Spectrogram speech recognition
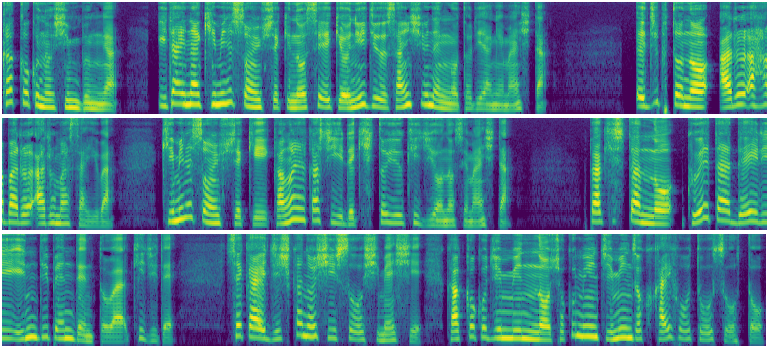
各国の新聞が偉大なキミルソン主席の逝去23周年を取り上げました。エジプトのアル・アハバル・アルマサイは、キミルソン主席輝かしい歴史という記事を載せました。パキスタンのクエタ・デイリー・インディペンデントは記事で、世界自主化の思想を示し、各国人民の植民地民族解放闘争と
